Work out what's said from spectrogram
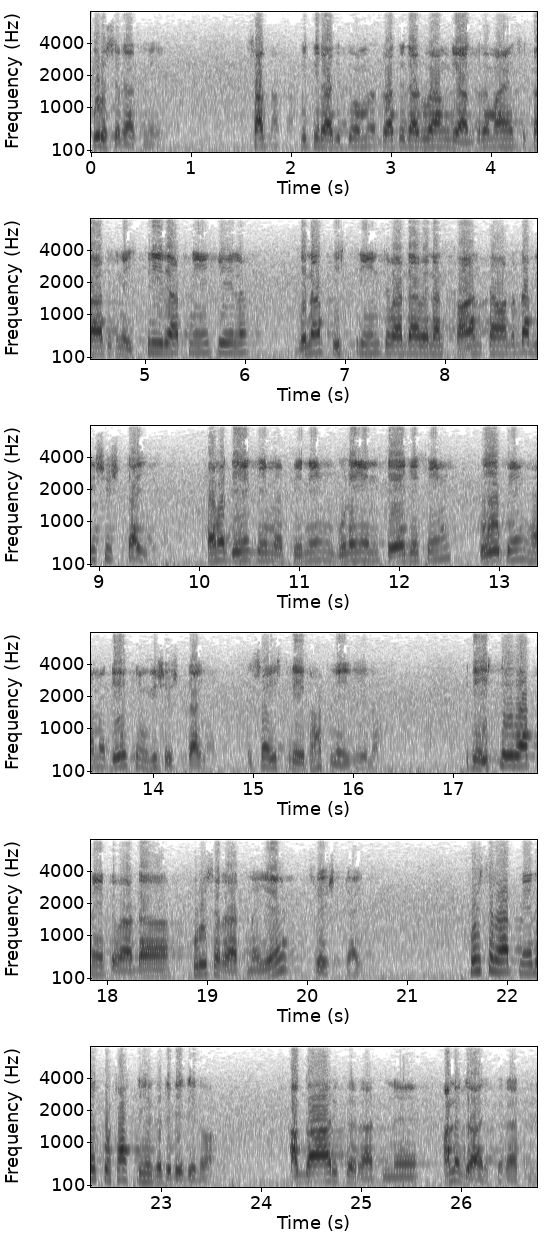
පුරුෂ රත්නය. සක්විති රජතුම රජ දරුවන්ගේ අග්‍රමහේසිකාට කියන ස්ත්‍රී රත්නය කියලා වෙනත් ස්ත්‍රීන්ට වඩා වෙනත් කාන්තාවන්ට වඩා විශිෂ්ටයි. හැම දෙයකින්ම පිනෙන්, ගුණයෙන්, තේජසෙන්, රූපයෙන් හැම දෙයකින් විශිෂ්ටයි. එසා ස්ත්‍රී රත්නය කියලා. ඉතින් ස්ත්‍රී රත්නයට වඩා පුරුෂ රත්නය ශ්‍රේෂ්ඨයි. පුරුෂ රත්නයද කොටස් දෙකකට බෙදෙනවා. අගාරික රත්න, අනගාරික රත්න.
